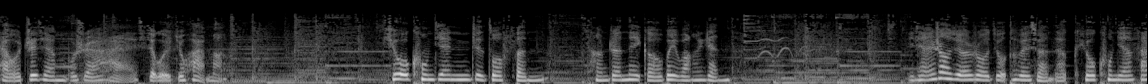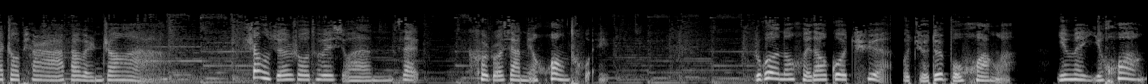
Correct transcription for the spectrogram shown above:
哎，我之前不是还写过一句话吗？QQ 空间这座坟，藏着那个未亡人。以前上学的时候就特别喜欢在 QQ 空间发照片啊，发文章啊。上学的时候特别喜欢在课桌下面晃腿。如果能回到过去，我绝对不晃了，因为一晃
